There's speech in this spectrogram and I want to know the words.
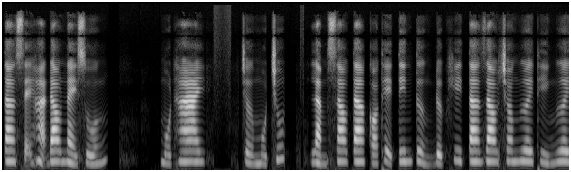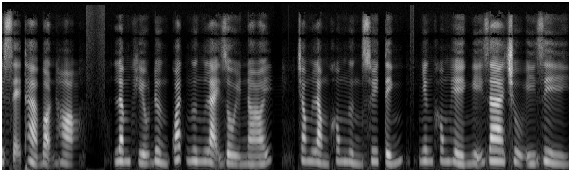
ta sẽ hạ đao này xuống. Một hai, chờ một chút, làm sao ta có thể tin tưởng được khi ta giao cho ngươi thì ngươi sẽ thả bọn họ. Lâm khiếu đừng quát ngưng lại rồi nói, trong lòng không ngừng suy tính, nhưng không hề nghĩ ra chủ ý gì.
